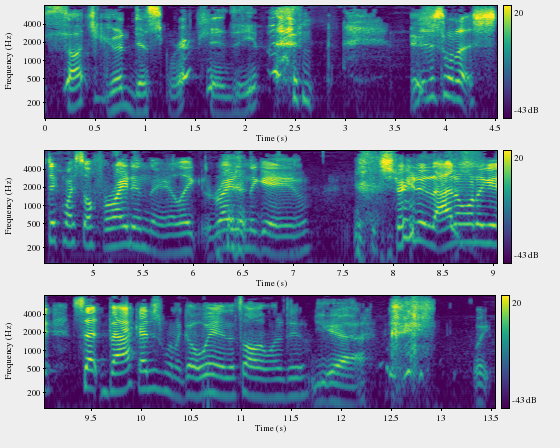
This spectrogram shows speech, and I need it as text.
Such good descriptions, Ethan. I just want to stick myself right in there, like right in the game. Get straight in. I don't want to get set back. I just want to go in. That's all I want to do. yeah. Wait.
